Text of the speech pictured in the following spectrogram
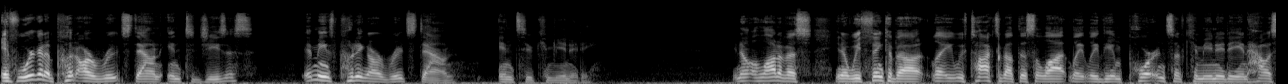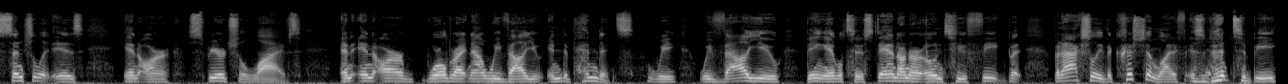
if we're going to put our roots down into Jesus, it means putting our roots down into community. You know, a lot of us, you know, we think about, like we've talked about this a lot lately, the importance of community and how essential it is in our spiritual lives. And in our world right now, we value independence. We, we value being able to stand on our own two feet. But, but actually, the Christian life is meant to be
